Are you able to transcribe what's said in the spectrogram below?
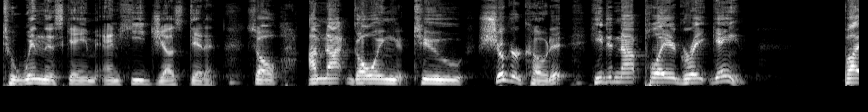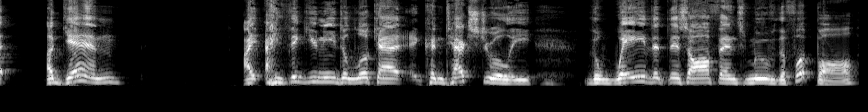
to win this game and he just didn't. So I'm not going to sugarcoat it. He did not play a great game. But again, I, I think you need to look at contextually the way that this offense moved the football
